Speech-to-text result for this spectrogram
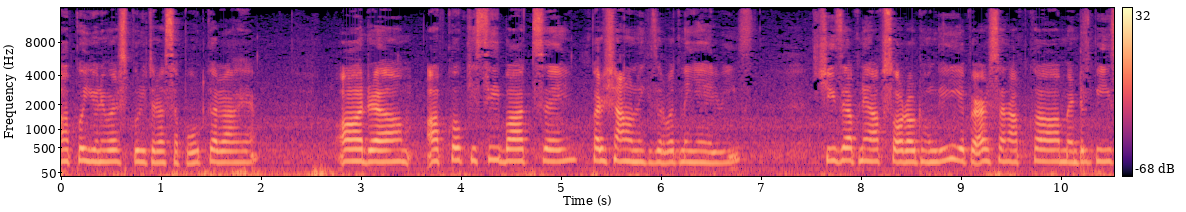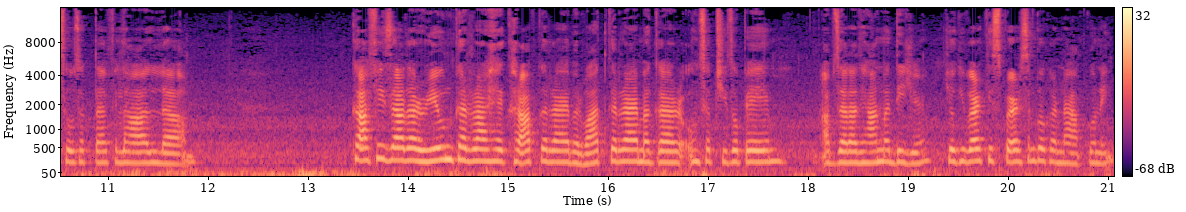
आपको यूनिवर्स पूरी तरह सपोर्ट कर रहा है। और आपको किसी बात से परेशान होने की ज़रूरत नहीं है एवीज़ चीज़ें अपने आप सॉर्ट आउट होंगी। ये पर्सन आपका मेंटल पीस हो सकता है फ़िलहाल काफ़ी ज़्यादा रियून कर रहा है, ख़राब कर रहा है, बर्बाद कर रहा है, मगर उन सब चीज़ों पे आप ज़्यादा ध्यान मत दीजिए, क्योंकि वर्क इस पर्सन को करना है, आपको नहीं।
